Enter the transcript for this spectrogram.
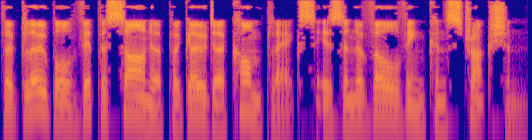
The Global Vipassana Pagoda complex is an evolving construction.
